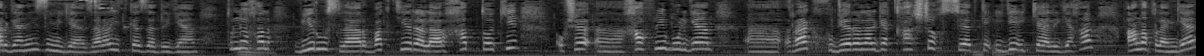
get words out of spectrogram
organizmiga zarar yetkazadigan turli xil viruslar bakteriyalar hattoki o'sha e, xavfli bo'lgan rak hujayralariga qarshi xususiyatga ega ekanligi ham aniqlangan.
